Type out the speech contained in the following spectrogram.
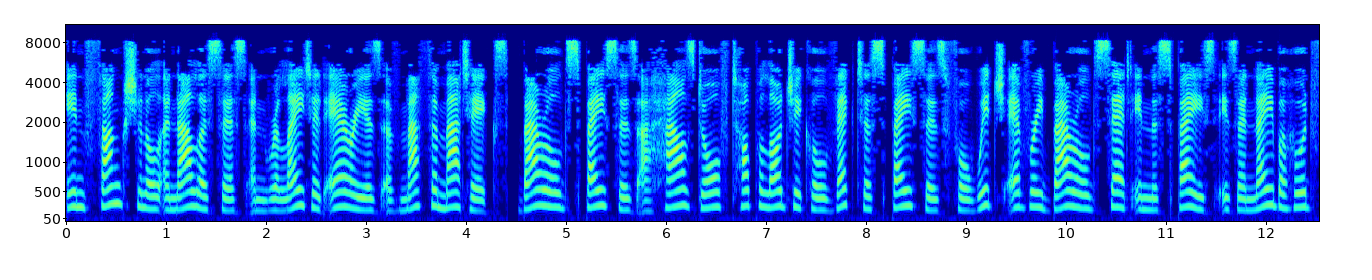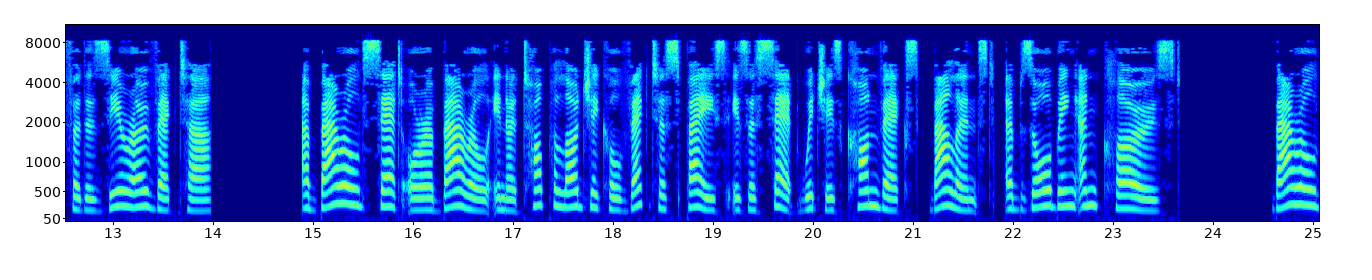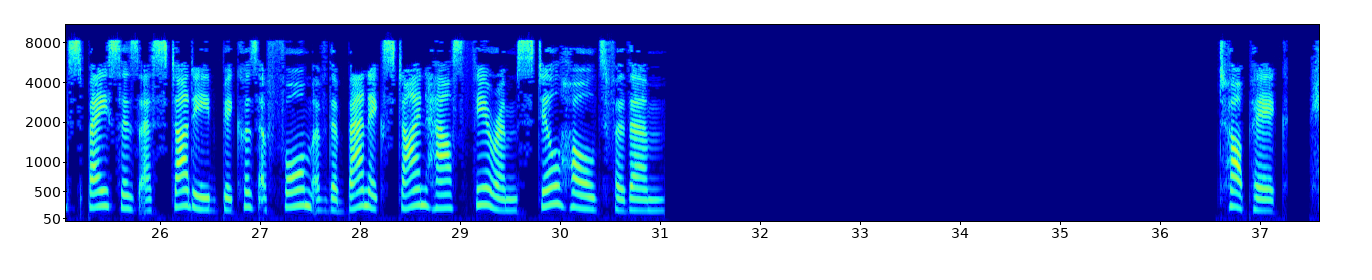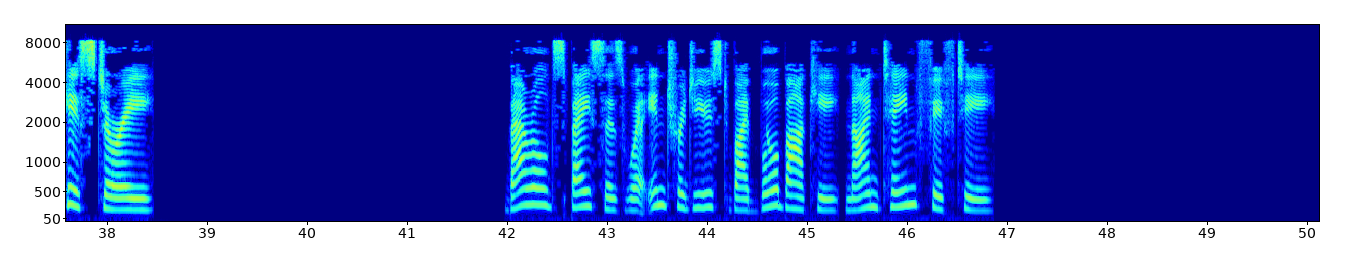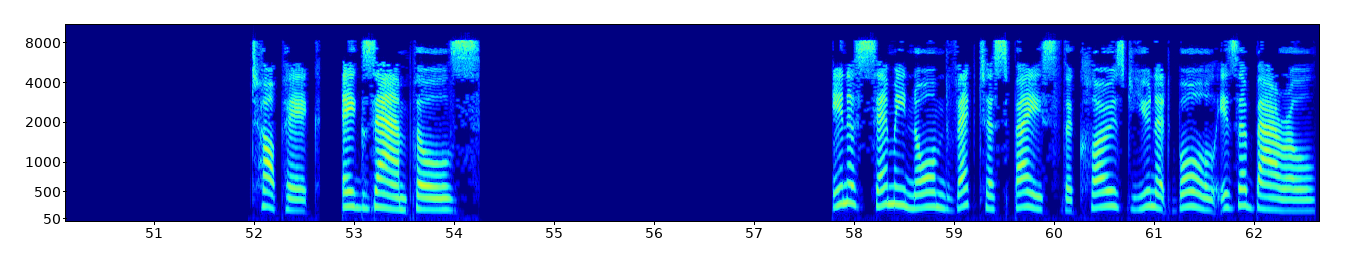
In functional analysis and related areas of mathematics, barreled spaces are Hausdorff topological vector spaces for which every barreled set in the space is a neighborhood for the zero vector. A barreled set or a barrel in a topological vector space is a set which is convex, balanced, absorbing and closed. Barreled spaces are studied because a form of the Banach–Steinhaus theorem still holds for them. History Barreled spaces were introduced by Bourbaki 1950. Topic Examples In a semi-normed vector space the closed unit ball is a barrel.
